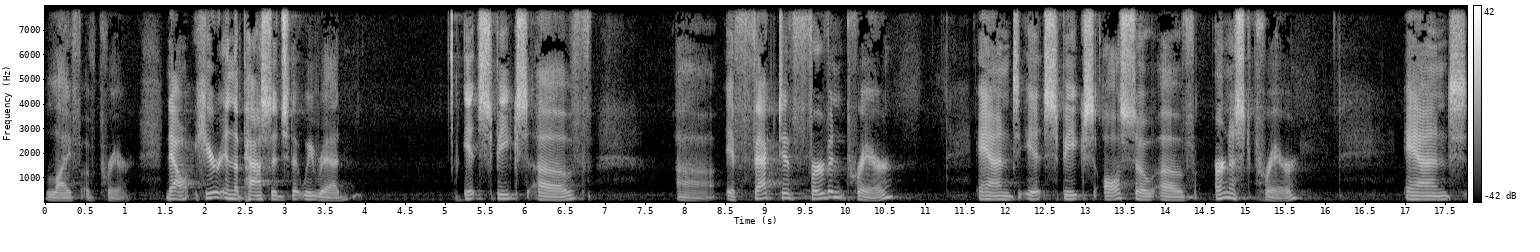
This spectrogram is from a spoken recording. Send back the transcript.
life of prayer. Now, here in the passage that we read, it speaks of uh, effective, fervent prayer, and it speaks also of earnest prayer, and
